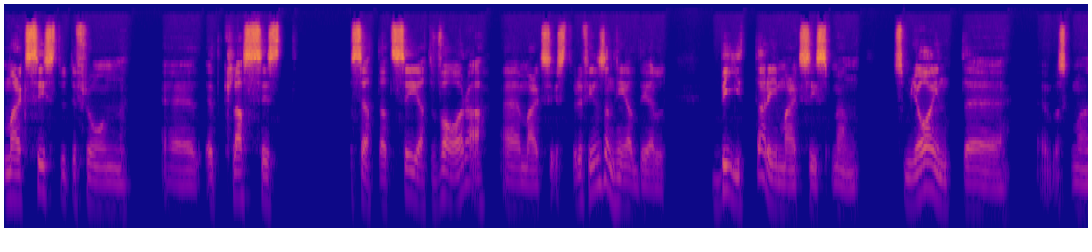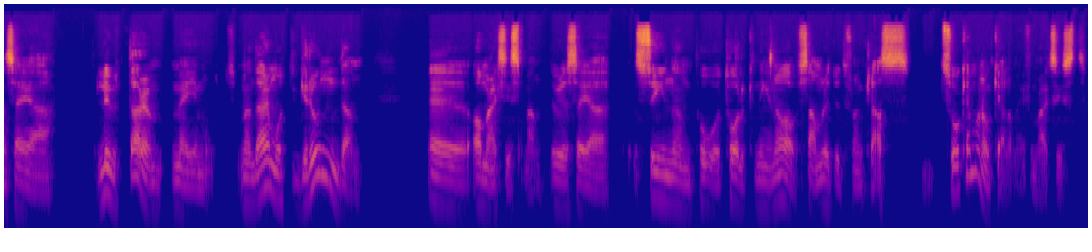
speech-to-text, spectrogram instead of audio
marxist utifrån eh, ett klassiskt sätt att se att vara eh, marxist. För det finns en hel del bitar i marxismen som jag inte, eh, vad ska man säga, lutar mig emot. Men däremot grunden eh, av marxismen, det vill säga synen på tolkningen av samhället utifrån klass. Så kan man nog kalla mig för marxist.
